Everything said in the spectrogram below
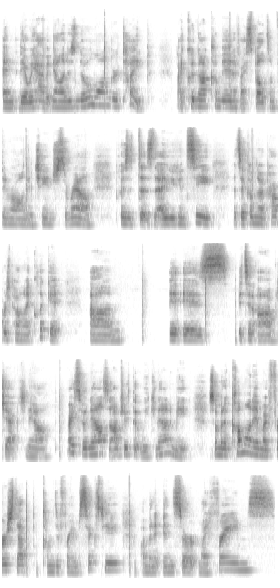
And there we have it. Now it is no longer type. I could not come in if I spelled something wrong and change this around because it does, as you can see, as I come to my properties panel and I click it, um, it is, it's an object now. All right, so now it's an object that we can animate. So I'm gonna come on in, my first step, come to frame 60. I'm gonna insert my frames.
